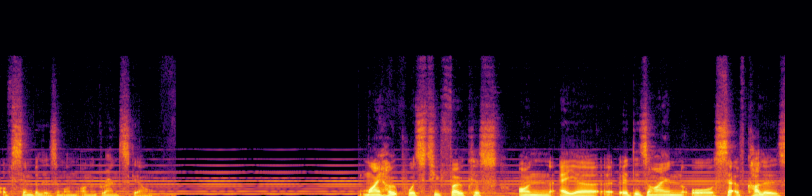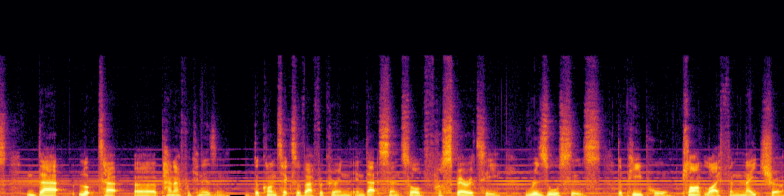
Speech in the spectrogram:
of symbolism on, on a grand scale? My hope was to focus on a, uh, a design or set of colors that looked at uh, pan-africanism the context of Africa in, in that sense of prosperity, resources, the people, plant life and nature,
